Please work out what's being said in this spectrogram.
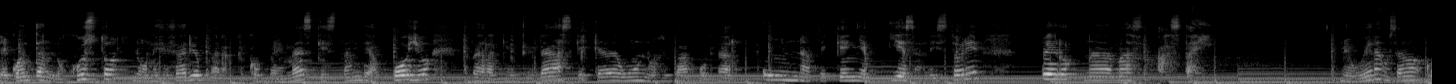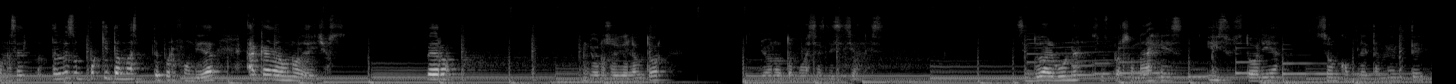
Te cuentan lo justo, lo necesario para que comprendas que están de apoyo, para que entendas que cada uno nos va a aportar una pequeña pieza en la historia, pero nada más hasta ahí. Me hubiera gustado conocer tal vez un poquito más de profundidad a cada uno de ellos. Pero yo no soy el autor, yo no tomo esas decisiones. Sin duda alguna, sus personajes y su historia son completamente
